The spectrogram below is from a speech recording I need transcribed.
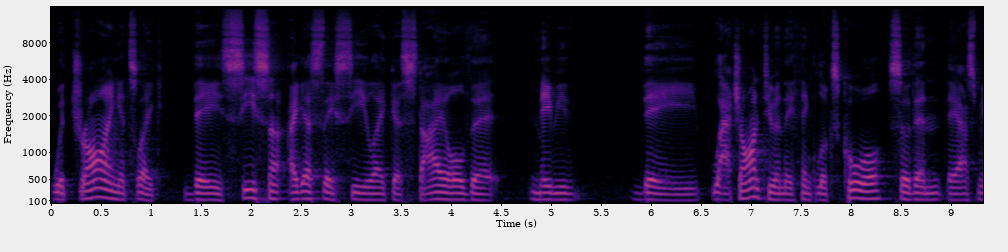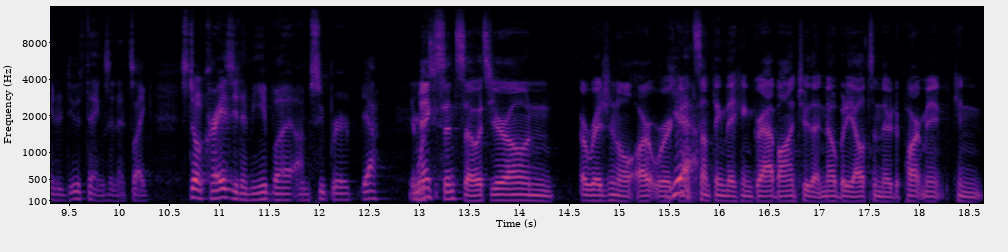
with drawing, it's like they see some I guess they see like a style that maybe they latch onto and they think looks cool. So then they ask me to do things and it's like still crazy to me, but I'm super yeah. It makes sense though. It's your own original artwork. Yeah. And it's something they can grab onto that nobody else in their department can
